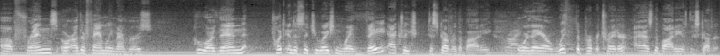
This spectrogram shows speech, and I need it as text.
of friends or other family members who are then put in a situation where they actually discover the body Right. or they are with the perpetrator as the body is discovered.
